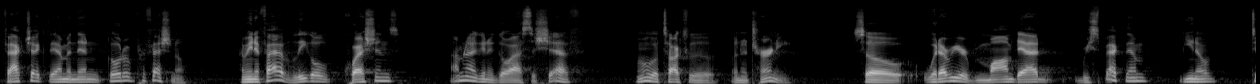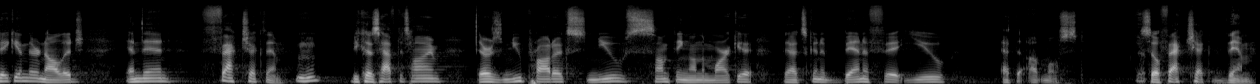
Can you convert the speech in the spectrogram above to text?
Fact check them, and then go to a professional. I mean, if I have legal questions, I'm not going to go ask the chef. I'm going to go talk to a, an attorney. So whatever your mom, dad, respect them. You know, take in their knowledge, and then fact check them. Mm-hmm. Because half the time there's new products, new something on the market that's going to benefit you at the utmost. So fact check them.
